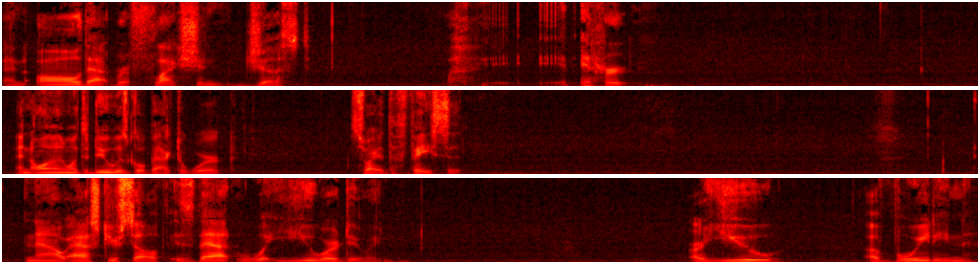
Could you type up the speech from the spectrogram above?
And all that reflection just it, it hurt. And all I wanted to do was go back to work. So I had to face it. Now ask yourself is that what you are doing? Are you avoiding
